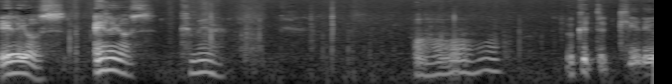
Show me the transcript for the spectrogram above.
Elios, Elios, come here. Oh, look at the kitty.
